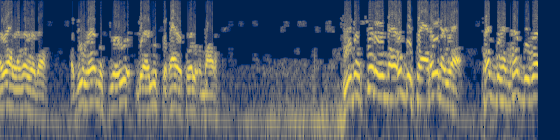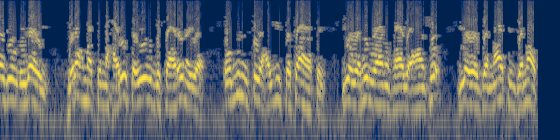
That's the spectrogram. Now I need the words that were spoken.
ayaa laga wadaa haddii loo nisbeeyo liahli istiqaayati walcumaarati yubashiruhum waa u bishaaraynayaa rabbuhum rabbigoodii ilaahay biraxmati naxariis ayuu u bishaaraynayaa oo minhu isaga xaggiisa ka ahatay iyo wa ridwaanin raali ahaansho iyo wa jannaatin jannaad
